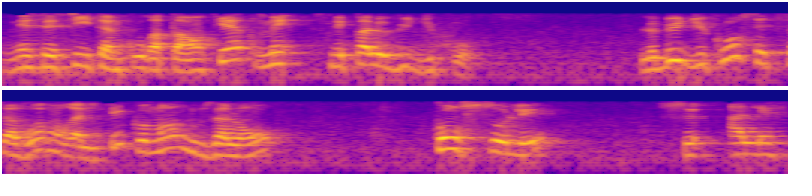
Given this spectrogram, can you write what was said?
nécessite un cours à part entière, mais ce n'est pas le but du cours. Le but du cours, c'est de savoir en réalité comment nous allons consoler ce Aleph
